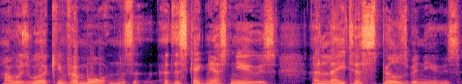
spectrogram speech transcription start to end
I was working for Morton's at the Skegness News and later Spilsby News.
